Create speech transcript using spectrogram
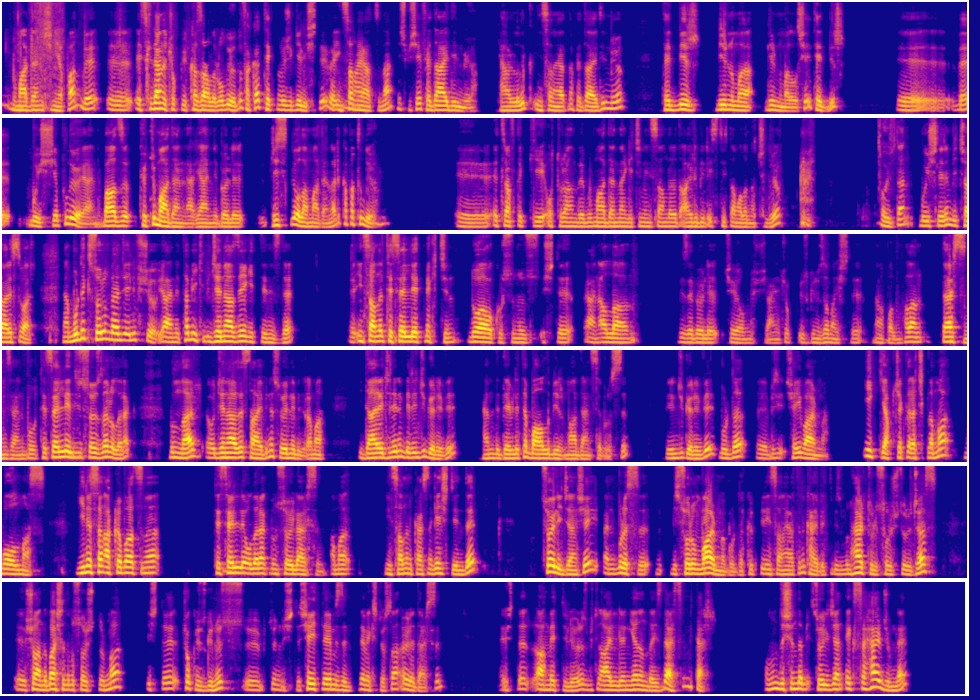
bu maden işini yapan ve e, eskiden de çok büyük kazalar oluyordu fakat teknoloji gelişti ve insan hayatına hiçbir şey feda edilmiyor. Karlılık insan hayatına feda edilmiyor. Tedbir bir numara bir numaralı şey tedbir E, ve bu iş yapılıyor yani. Bazı kötü madenler yani böyle riskli olan madenler kapatılıyor. E, etraftaki oturan ve bu madenden geçen insanlara da ayrı bir istihdam alanı açılıyor. O yüzden bu işlerin bir çaresi var. Yani buradaki sorun bence Elif şu. Yani tabii ki bir cenazeye gittiğinizde e, insanları teselli etmek için dua okursunuz. İşte yani Allah'ın bize böyle şey olmuş. Yani çok üzgünüz ama işte ne yapalım falan dersiniz. Yani bu teselli edici sözler olarak bunlar o cenaze sahibine söylenebilir. Ama idarecilerin birinci görevi hem de devlete bağlı bir madense burası. Birinci görevi burada bir şey var mı? İlk yapacakları açıklama bu olmaz. Yine sen akrabasına teselli olarak bunu söylersin. Ama insanların karşısına geçtiğinde söyleyeceğin şey hani burası bir sorun var mı burada? 41 insan hayatını kaybetti. Biz bunu her türlü soruşturacağız. E, şu anda başladı bu soruşturma. İşte çok üzgünüz. Bütün işte şehitlerimiz de demek istiyorsan öyle dersin. E, işte rahmet diliyoruz. Bütün ailelerin yanındayız dersin biter. Onun dışında söyleyeceğin ekstra her cümle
